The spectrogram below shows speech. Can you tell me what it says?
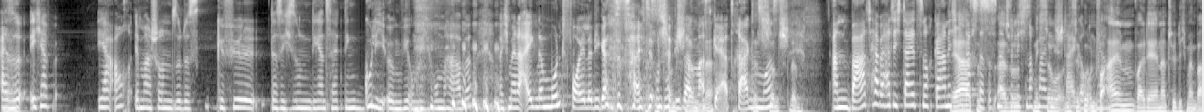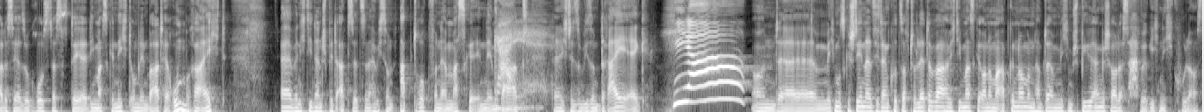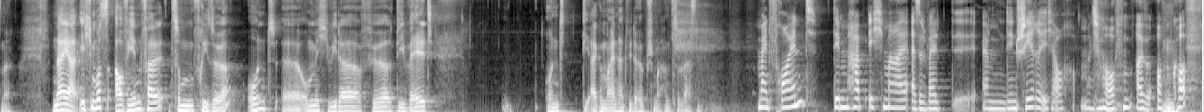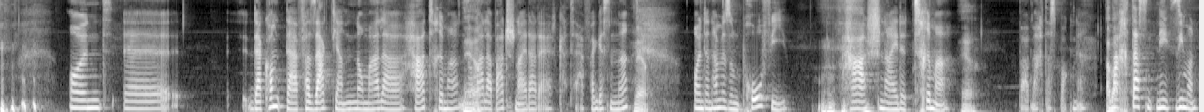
also ich habe ja auch immer schon so das Gefühl, dass ich so die ganze Zeit den Gully irgendwie um mich rum habe, weil ich meine eigene Mundfäule die ganze Zeit unter dieser schlimm, ne? Maske ertragen Das ist muss. schon schlimm. An Bart habe, hatte ich da jetzt noch gar nicht gedacht. das ist also natürlich es ist nochmal nicht so, die so Steigerung. gut. Und vor ja. allem, weil der natürlich, mein Bart ist ja so groß, dass der die Maske nicht um den Bart herum reicht. Äh, wenn ich die dann später absetze, dann habe ich so einen Abdruck von der Maske in dem Geil. Bart. Dann ist das so wie so ein Dreieck. Ja! Und ähm, ich muss gestehen, als ich dann kurz auf Toilette war, habe ich die Maske auch nochmal abgenommen und habe mich im Spiegel angeschaut. Das sah wirklich nicht cool aus, ne? Naja, ich muss auf jeden Fall zum Friseur und äh, um mich wieder für die Welt und die Allgemeinheit wieder hübsch machen zu lassen. Mein Freund, dem habe ich mal, also weil äh, ähm, den schere ich auch manchmal auf, dem- also auf Hm. dem Kopf. Und äh, da kommt, da versagt ja ein normaler Haartrimmer, ein Ja. normaler Bartschneider, da kannst du ja vergessen, ne? Ja, Und dann haben wir so einen Profi. Haarschneidetrimmer. ja. Boah, macht das Bock, ne? Aber- Macht das, nee, Simon.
